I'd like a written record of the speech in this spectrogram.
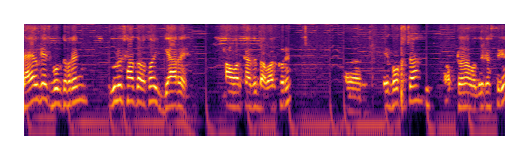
dial gauge বলতে পারেন, এগুলো সাধারণত গ্যারে খাওয়ার কাজে ব্যবহার করে। আর এই বক্সটা আপনারা আমাদের কাছ থেকে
